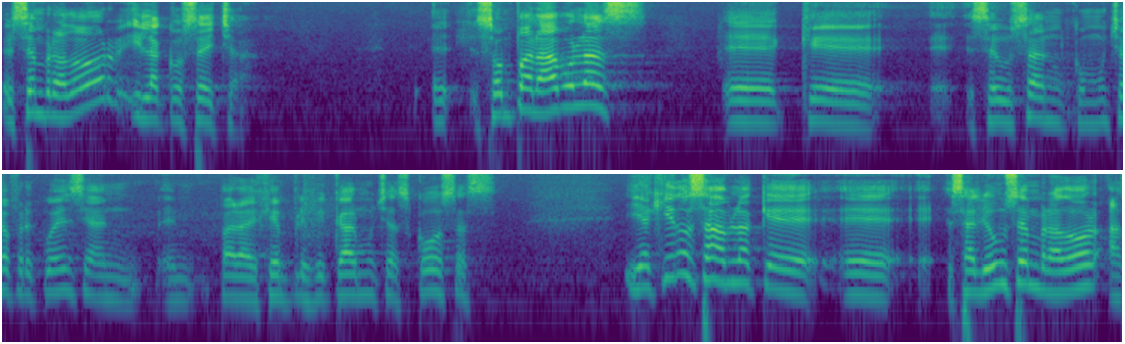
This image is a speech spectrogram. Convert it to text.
el sembrador y la cosecha. Son parábolas eh, que eh, se usan con mucha frecuencia para ejemplificar muchas cosas. Y aquí nos habla que eh, salió un sembrador a,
